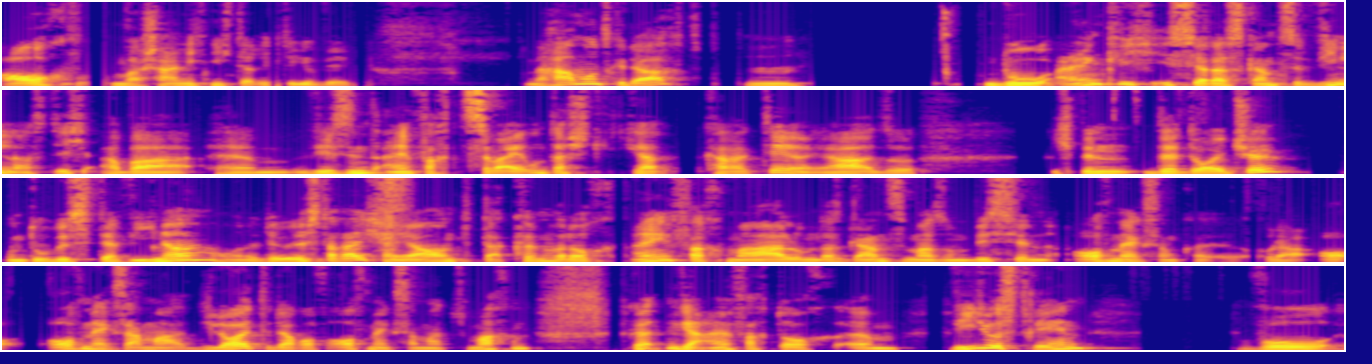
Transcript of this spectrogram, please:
auch wahrscheinlich nicht der richtige Weg. Und da haben wir uns gedacht, mh, hm, Du, eigentlich ist ja das Ganze Wien-lastig, aber ähm, wir sind einfach zwei unterschiedliche Charaktere, ja. Also ich bin der Deutsche und du bist der Wiener oder der Österreicher, ja. Und da können wir doch einfach mal, um das Ganze mal so ein bisschen aufmerksam oder aufmerksamer, die Leute darauf aufmerksamer zu machen, könnten wir einfach doch ähm, Videos drehen, wo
